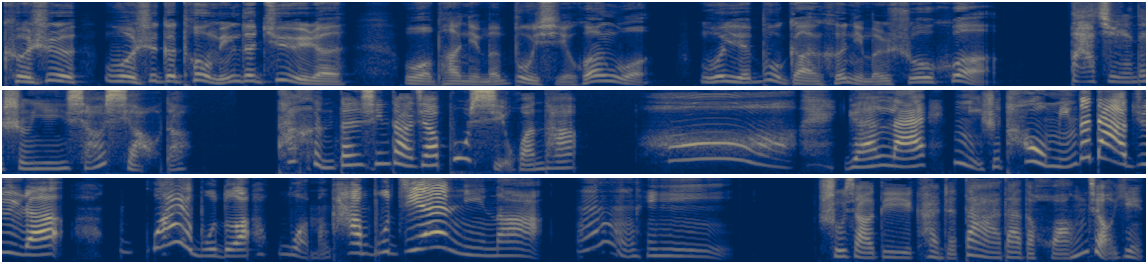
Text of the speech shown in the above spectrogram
可是我是个透明的巨人，我怕你们不喜欢我，我也不敢和你们说话。大巨人的声音小小的。他很担心大家不喜欢他。哦，原来你是透明的大巨人，怪不得我们看不见你呢。嗯，嘿嘿。鼠小弟看着大大的黄脚印，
